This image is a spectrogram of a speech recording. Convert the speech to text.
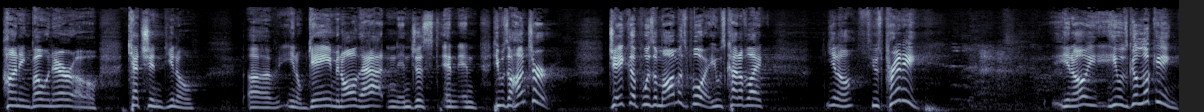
hunting, bow and arrow, catching, you know, uh, you know, game and all that, and, and just and and he was a hunter. Jacob was a mama's boy. He was kind of like, you know, he was pretty. You know, he, he was good looking.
